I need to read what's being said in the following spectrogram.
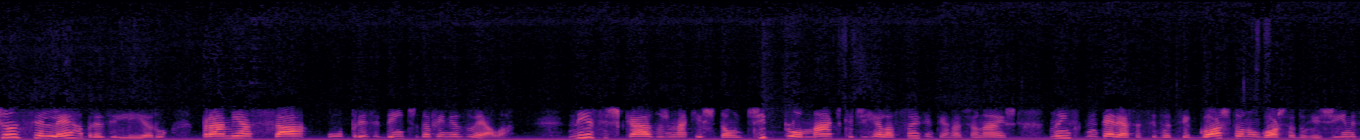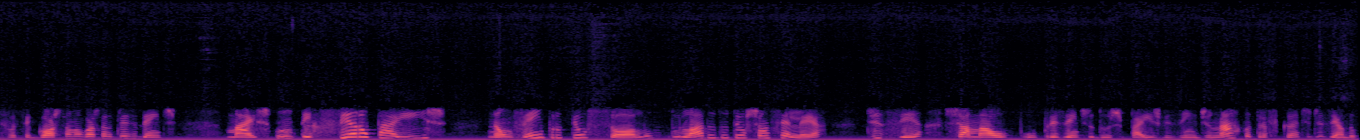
chanceler brasileiro, para ameaçar o presidente da Venezuela. Nesses casos, na questão diplomática de relações internacionais, não interessa se você gosta ou não gosta do regime, se você gosta ou não gosta do presidente. Mas um terceiro país não vem para o teu solo, do lado do teu chanceler, dizer, chamar o, o presidente dos países vizinhos de narcotraficante, dizendo:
